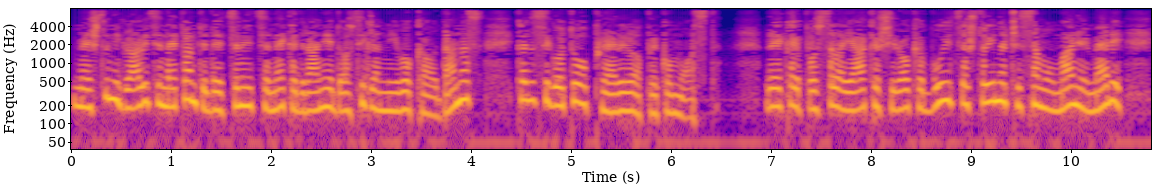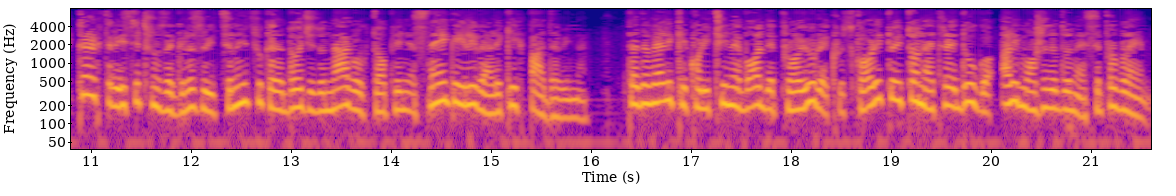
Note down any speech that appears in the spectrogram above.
Meštani glavice ne pamte da je crnica nekad ranije dostigla nivo kao danas, kada se gotovo prelila preko mosta. Reka je postala jaka široka bujica, što je inače samo u manjoj meri karakteristično za grzu i crnicu kada dođe do naglog topljenja snega ili velikih padavina. Tada velike količine vode projure kroz korito i to ne traje dugo, ali može da donese probleme.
